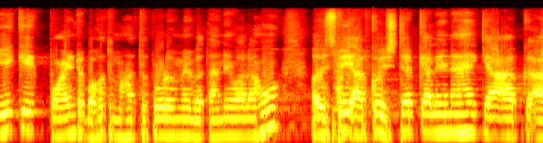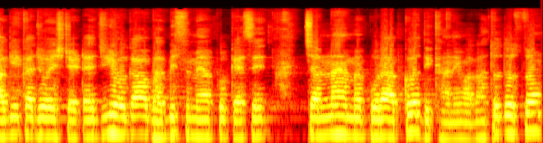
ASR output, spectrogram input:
एक एक पॉइंट बहुत महत्वपूर्ण मैं बताने वाला हूँ। और इस पर आपको स्टेप क्या लेना है, क्या आपका आगे का जो स्ट्रेटेजी होगा, भविष्य में आपको कैसे चलना है, मैं पूरा आपको दिखाने वाला हूँ। तो दोस्तों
